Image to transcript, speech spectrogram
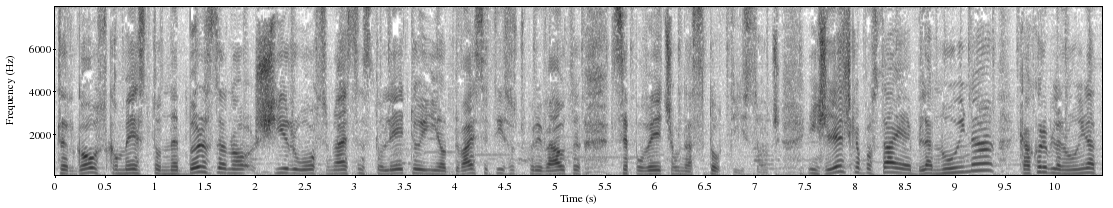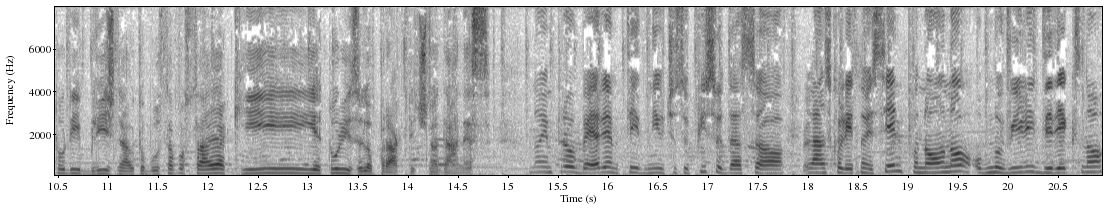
trgovsko mesto nebrzdano širil v 18. stoletju in od 20 tisoč prebivalcev se povečal na 100 tisoč. In železniška postaja je bila nujna, kako je bila nujna tudi bližnja avtobusna postaja, ki je tudi zelo praktična danes. No in prav berem te dni v časopisu, da so lansko letno jesen ponovno obnovili direktno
